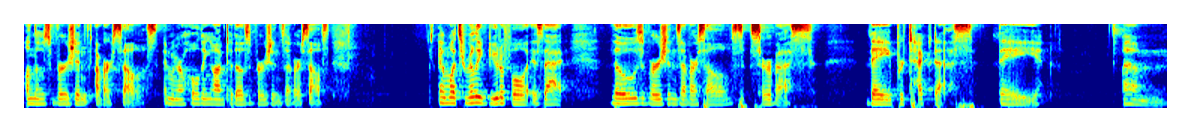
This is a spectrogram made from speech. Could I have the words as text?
on those versions of ourselves and we are holding on to those versions of ourselves. And what's really beautiful is that those versions of ourselves serve us, they protect us, they um,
